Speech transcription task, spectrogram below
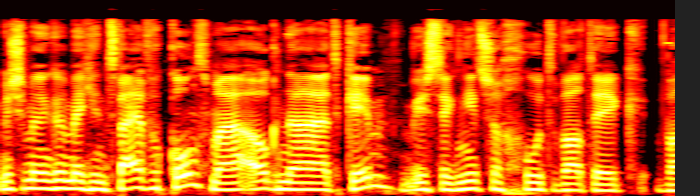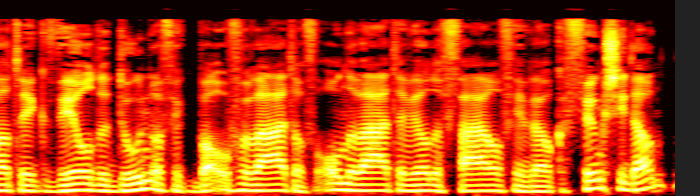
Misschien ben ik een beetje in twijfel komt, maar ook na het Kim wist ik niet zo goed wat ik, wat ik wilde doen. Of ik boven water of onder water wilde varen of in welke functie dan.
